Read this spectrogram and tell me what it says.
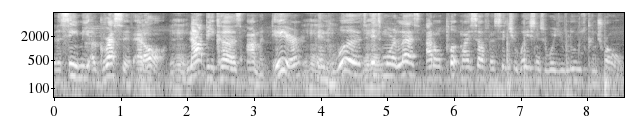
has see me aggressive at all. Not because I'm a deer in the woods. It's more or less I don't put myself in situations where you lose control.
